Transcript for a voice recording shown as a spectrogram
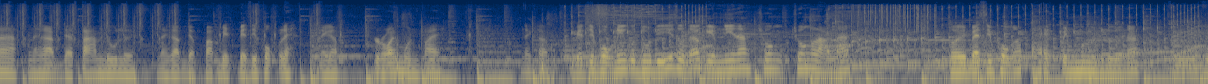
มากๆนะครับ เดี๋ยวตามดูเลยนะครับ เดี๋ยวปรับเบ็ดเบ็ดสิบหกเลยนะครับร้อยหมุนไป นะครับเบ็ดสิบหกนี่ดูดีที่สุดแล้วเกมนี้นะช่วงช่วงหลังนะเคยเบ็ดสิบหกก็แตกเป็นหมื่นเลยนะโอ้โห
